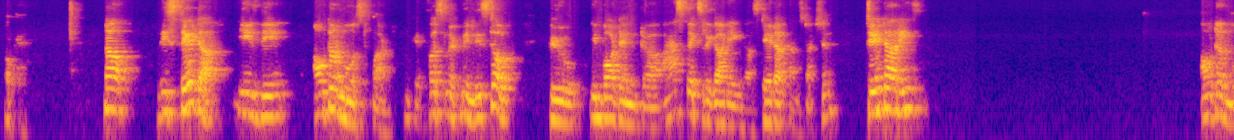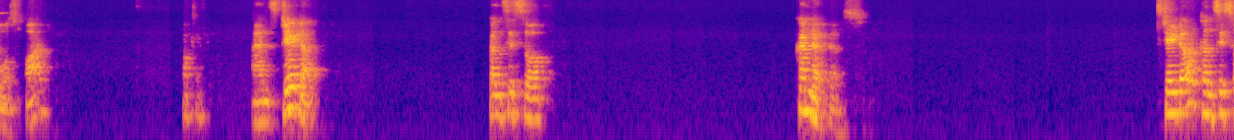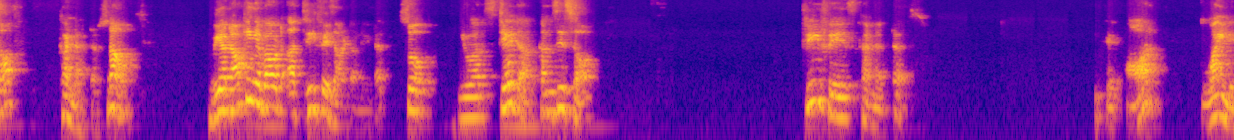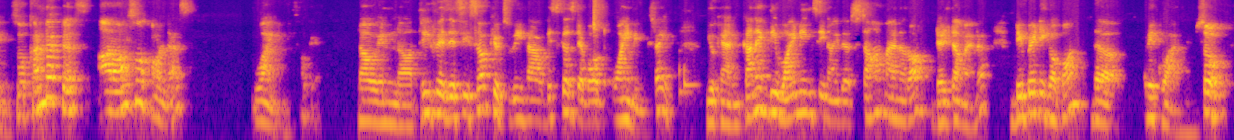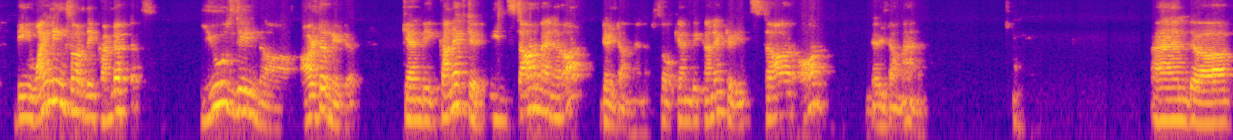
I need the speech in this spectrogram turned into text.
Okay. Now, the stator is the outermost part. Okay. First, let me list out few important uh, aspects regarding uh, stator construction. Stator is outermost part. Okay. And stator consists of conductors. stator consists of conductors. Now, we are talking about a three-phase alternator. So, your stator consists of three-phase conductors okay, or windings. So, conductors are also called as windings. Okay. Now, in uh, three-phase AC circuits, we have discussed about windings, right? you can connect the windings in either star manner or delta manner depending upon the requirement. So the windings or the conductors used in uh, alternator can be connected in star manner or delta manner. So can be connected in star or delta manner. And uh,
